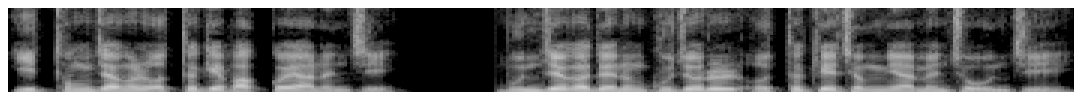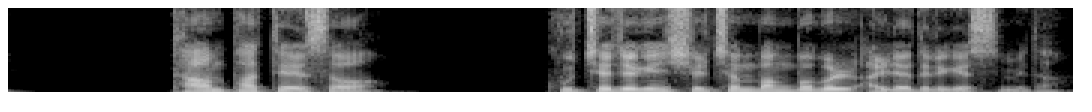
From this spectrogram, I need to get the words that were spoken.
이 통장을 어떻게 바꿔야 하는지, 문제가 되는 구조를 어떻게 정리하면 좋은지 다음 파트에서 구체적인 실천 방법을 알려드리겠습니다.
